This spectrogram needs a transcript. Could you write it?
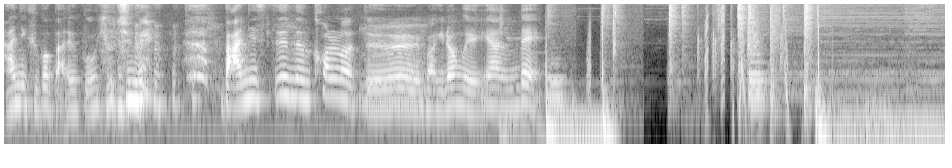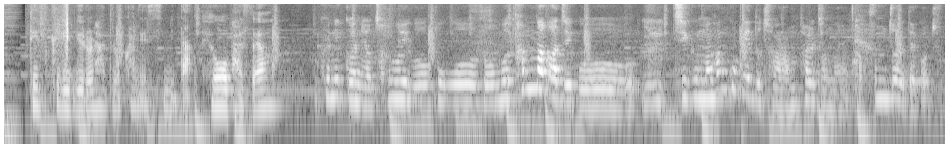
아니 그거 말고 요즘에 많이 쓰는 컬러들 음. 막 이런 거 얘기하는데 데스크 리뷰를 하도록 하겠습니다. 배워 봤어요? 그니까요. 저 이거 보고 너무 탐나가지고 이, 지금은 한국에도 잘 안 팔잖아요. 다 품절돼가지고.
